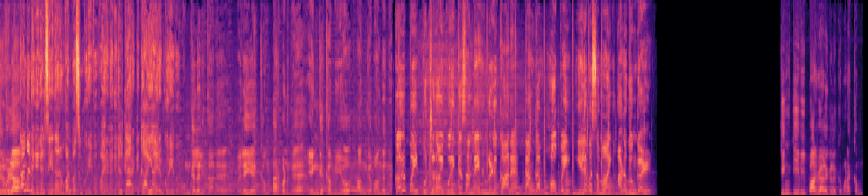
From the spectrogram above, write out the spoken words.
திருவிழா. தங்க நகைகள் சேதாரம் ஒன் பர்சன்ட் குறைவு வைர நகைகள் கேரட்டுக்கு ஐயாயிரம் குறைவு. உங்க லலிதால விலைய கம்பேர் பண்ணுங்க. எங்க கம்மியோ அங்க வாங்குங்க. கருப்பை புற்றுநோய் குறித்த சந்தேகங்களுக்கான தங்கம் ஹோப்பை இலவசமாய் அணுகுங்கள். கிங் டிவி பார்வையாளர்களுக்கு வணக்கம்.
